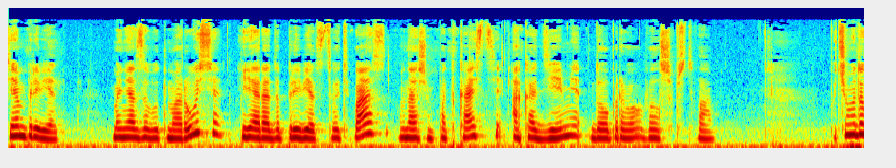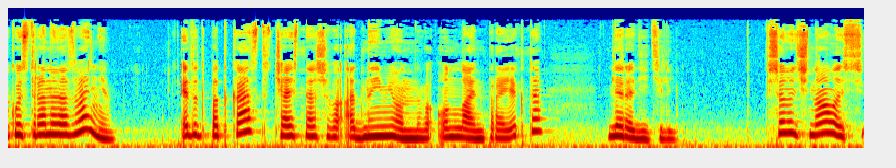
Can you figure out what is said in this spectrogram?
Всем привет! Меня зовут Маруся, и я рада приветствовать вас в нашем подкасте Академия доброго волшебства. Почему такое странное название? Этот подкаст – часть нашего одноименного онлайн-проекта для родителей. Все начиналось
